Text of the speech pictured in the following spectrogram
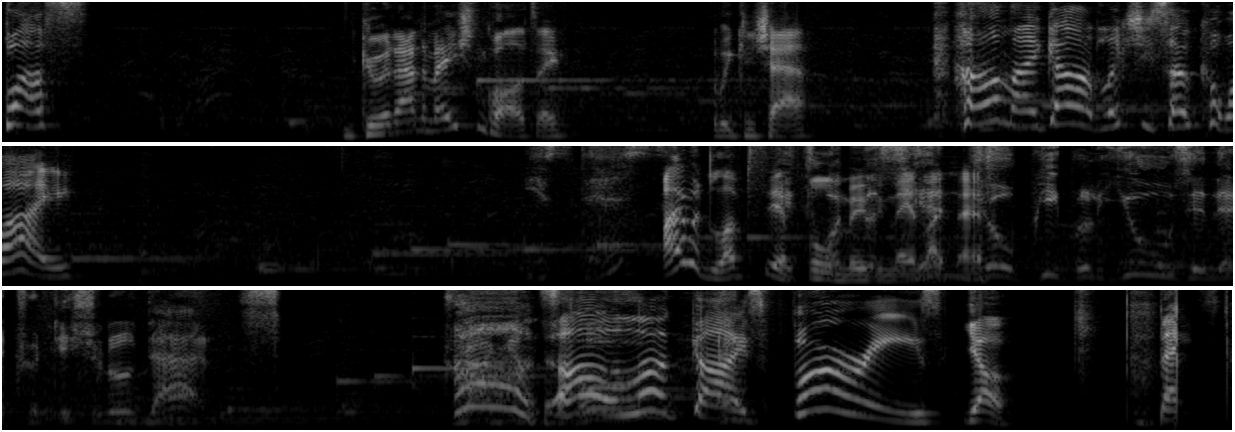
plus good animation quality that we can share. Oh my god! Look, she's so kawaii. Is this? I would love to see a It's full what movie the made like this. People use in their traditional dance. Oh, oh, look, guys, furries! Yo, based,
